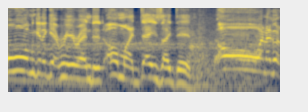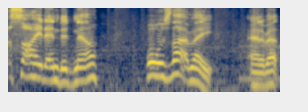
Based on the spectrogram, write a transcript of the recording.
Oh, I'm gonna get rear-ended. Oh my days, I did. Oh, and I got side-ended now. What was that, mate? And about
